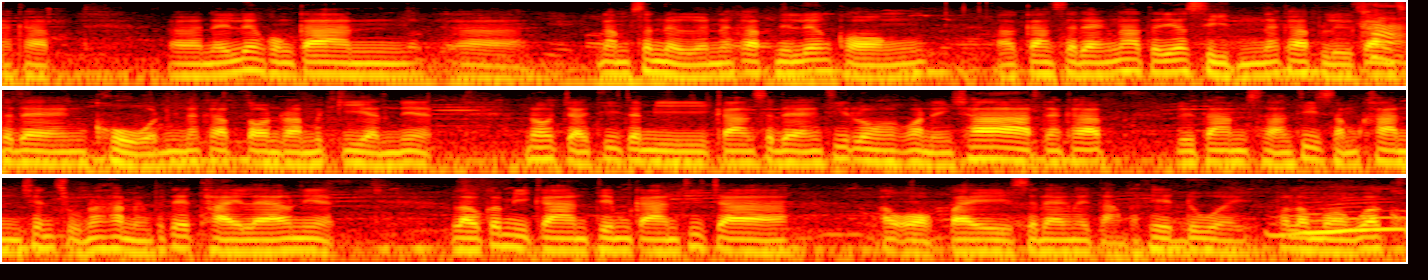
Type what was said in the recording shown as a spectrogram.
นะครับเอ่อในเรื่องของการเอ่อนำเสนอนะครับในเรื่องของเอ่อการแสดงนาฏยศิลป์นะครับหรือการค่ะแสดงโขนนะครับตอนรามเกียรติ์เนี่ยนอกจากที่จะมีการแสดงที่โรงละครแห่งชาตินะครับหรือตามสถานที่สำคัญ เช่นศูนย์วัฒนธรรมแห่งประเทศไทยแล้วเนี่ยเราก็มีการเตรียมการที่จะเอาออกไปแสดงในต่างประเทศด้วย เพราะเรามองว่าโข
